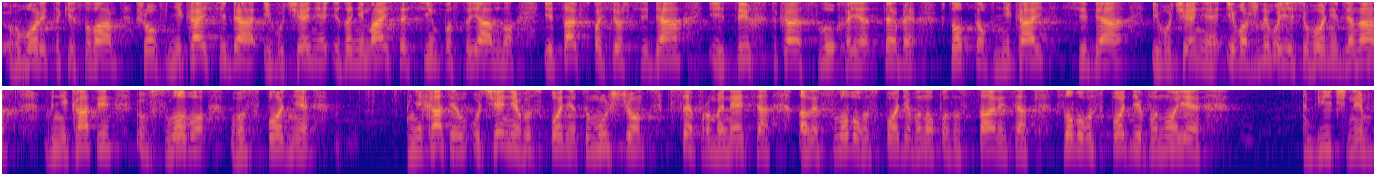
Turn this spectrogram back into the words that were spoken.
говорить такі слова, що вникай себе і в учення, і займайся всім постоянно, і так спасеш себе і тих, хто слухає тебе. Тобто вникай себе і в учення. І важливо є сьогодні для нас вникати в Слово Господнє. Вникати в учення Господнє, тому що все променеться, але Слово Господнє, воно позостанеться. Слово Господнє, воно є вічним.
